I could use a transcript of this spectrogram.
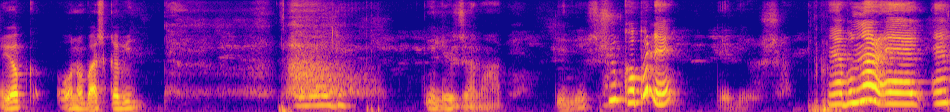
Yok onu başka bir Öyle oldu. Delireceğim abi. Delireceğim. Şu kapı ne? Delireceğim. He, bunlar e, en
